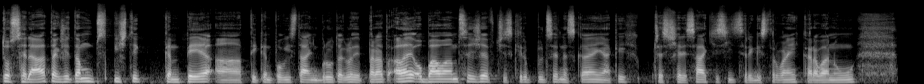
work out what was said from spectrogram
to se dá, takže tam spíš ty kempy a ty kempové stání budou takhle vypadat, ale obávám se, že v České republice dneska je nějakých přes 60 tisíc registrovaných karavanů, e,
